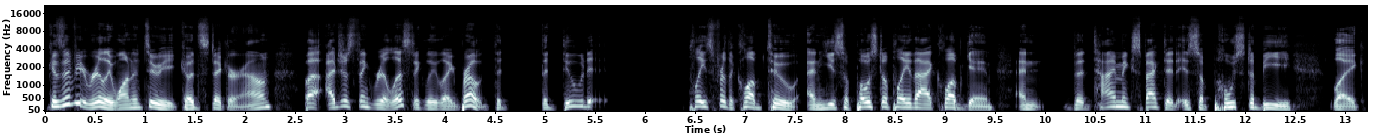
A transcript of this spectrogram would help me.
Because if he really wanted to, he could stick around. But I just think realistically, like, bro, the the dude plays for the club too, and he's supposed to play that club game, and the time expected is supposed to be like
